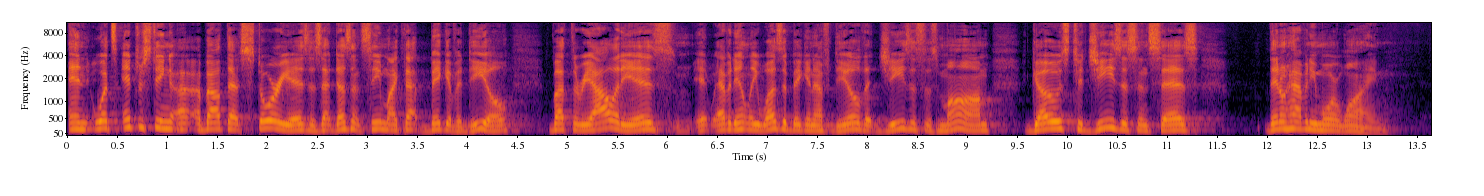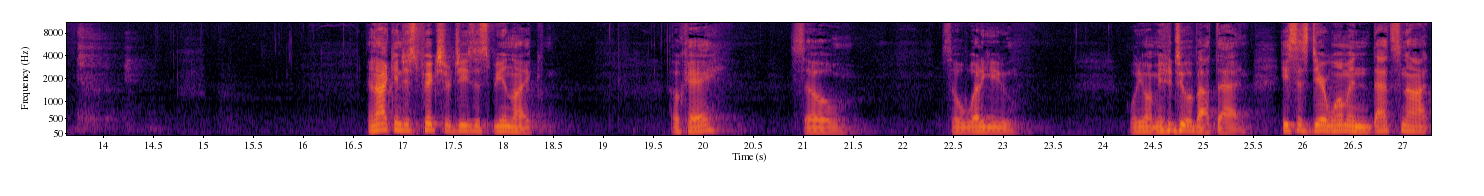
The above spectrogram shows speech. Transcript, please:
And what's interesting uh, about that story is, is that doesn't seem like that big of a deal, but the reality is, it evidently was a big enough deal that Jesus' mom goes to Jesus and says, They don't have any more wine. And I can just picture Jesus being like, Okay, so, so what do you what do you want me to do about that? He says, Dear woman, that's not,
